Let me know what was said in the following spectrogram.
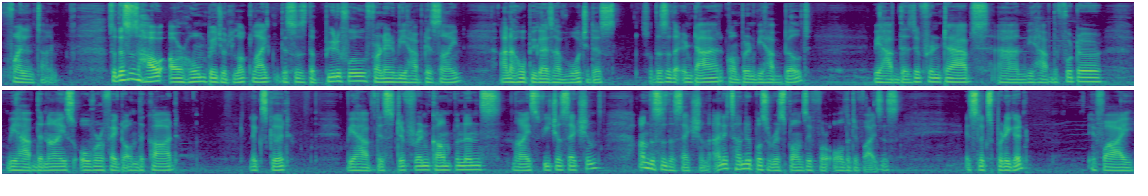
Final time so this is how our home page would look like. This is the beautiful front end we have designed and i hope you guys have watched this. So this is the entire component we have built. We have the different tabs and we have the footer. We have the nice over effect on the card. Looks good. We have this different components nice feature sections and this is the section and it's 100% responsive for all the devices. It looks pretty good. If I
